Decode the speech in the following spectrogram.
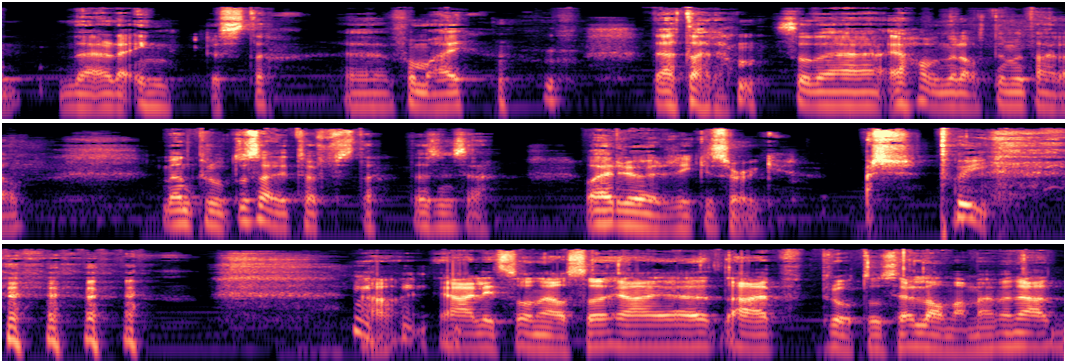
det er det enkleste for meg. det er Terran. Så det, jeg havner alltid med Terran. Men Protos er de tøffeste, det syns jeg. Og jeg rører ikke Zerg. Æsj. Pui. Ja, jeg er litt sånn, jeg også. Jeg, jeg- det er Protos jeg landa med, men det er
